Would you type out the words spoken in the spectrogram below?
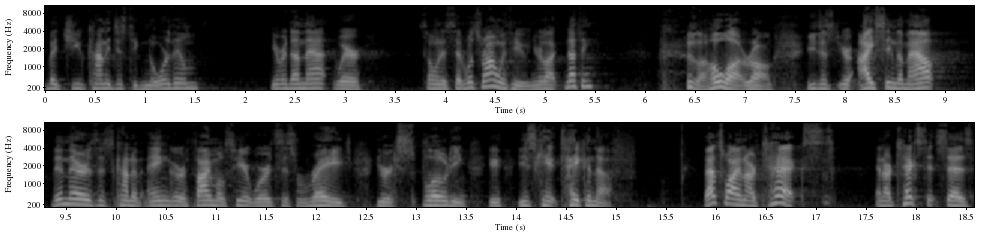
but you kind of just ignore them. You ever done that where someone has said, what's wrong with you? And you're like, nothing. There's a whole lot wrong. You just, you're icing them out. Then there's this kind of anger, thymos here, where it's this rage. You're exploding. You, you just can't take enough. That's why in our text, in our text it says,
